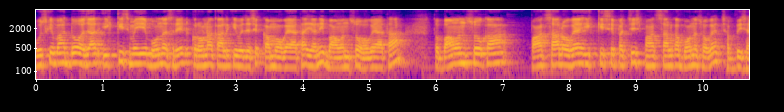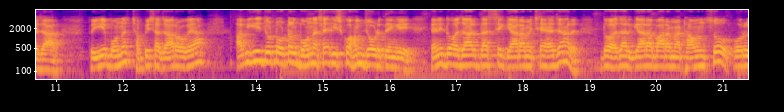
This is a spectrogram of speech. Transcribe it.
उसके बाद 2021 में ये बोनस रेट कोरोना काल की वजह से कम हो गया था, यानी बावन हो गया था। तो बावन का पाँच साल हो गया, इक्कीस से पच्चीस, पाँच साल का बोनस हो गया छब्बीस हज़ार। तो ये बोनस छब्बीस हज़ार हो गया। अब ये जो टोटल बोनस है, इसको हम जोड़ देंगे। यानी 2010 से 11 में 6000 2011 12 में अठावन और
